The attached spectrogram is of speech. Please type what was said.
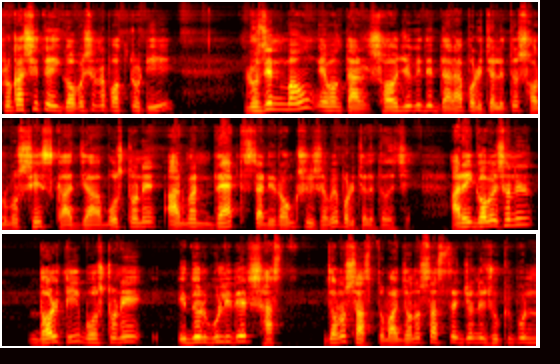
প্রকাশিত এই গবেষণাপত্রটি রোজেনবাউং এবং তার সহযোগীদের দ্বারা পরিচালিত সর্বশেষ কাজ যা বোস্টনে আরবান র্যাট স্টাডির অংশ হিসাবে পরিচালিত হয়েছে। আর এই গবেষণার দলটি বোস্টনে ইঁদুরগুলিদের স্বাস্থ্য, জনস্বাস্থ্য বা জনস্বাস্থ্যের জন্য ঝুঁকিপূর্ণ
